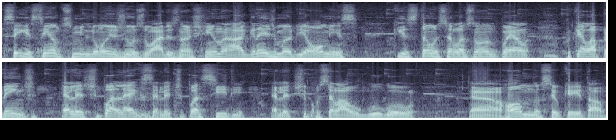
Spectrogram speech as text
600 milhões de usuários na China, a grande maioria homens que estão se relacionando com ela, porque ela aprende. Ela é tipo Alexa, ela é tipo a Siri, ela é tipo, sei lá, o Google ah, Home, não sei o que e tal.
